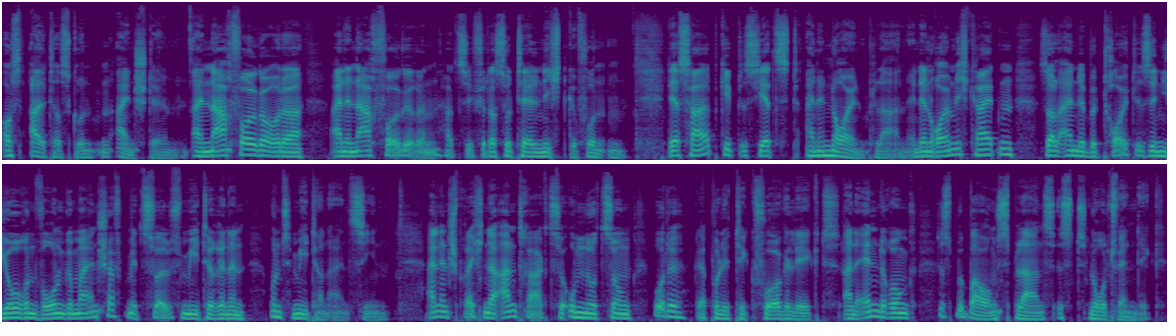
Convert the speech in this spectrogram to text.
aus Altersgründen einstellen. Ein Nachfolger oder eine Nachfolgerin hat sie für das Hotel nicht gefunden. Deshalb gibt es jetzt einen neuen Plan. In den Räumlichkeiten soll eine betreute Seniorenwohngemeinschaft mit zwölf Mieterinnen und Mietern einziehen. Ein entsprechender Antrag zur Umnutzung wurde der Politik vorgelegt. Eine Änderung des Bebauungsplans ist notwendig.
